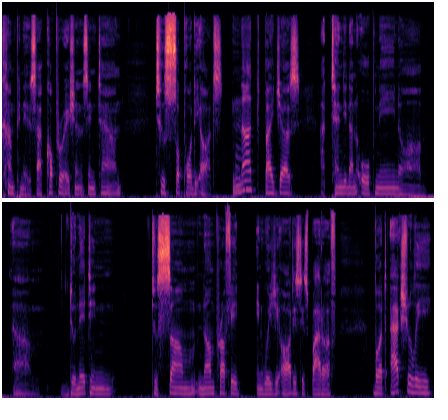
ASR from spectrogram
companies, our corporations in town to support the arts, not by just attending an opening or um, donating to some nonprofit in which the artist is part of, but actually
